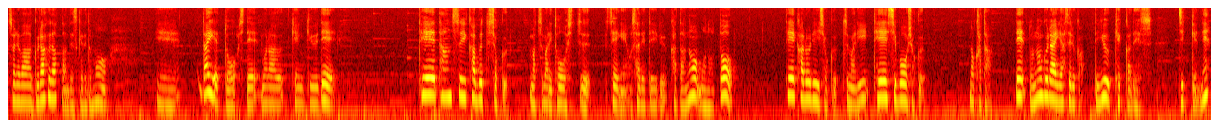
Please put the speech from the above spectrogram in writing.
それはグラフだったんですけれども、えー、ダイエットをしてもらう研究で低炭水化物食、まあ、つまり糖質制限をされている方のものと低カロリー食つまり低脂肪食の方でどのぐらい痩せるかっていう結果です。実験ね。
